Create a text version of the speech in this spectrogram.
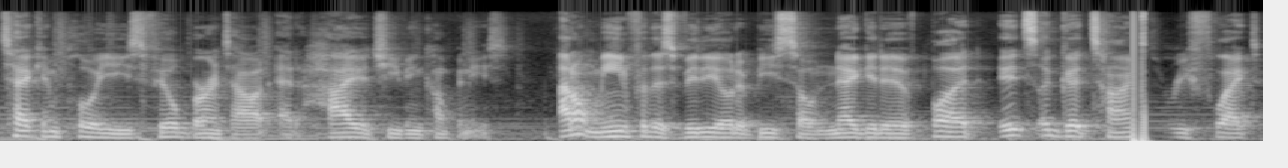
tech employees feel burnt out at high achieving companies. I don't mean for this video to be so negative, but it's a good time to reflect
